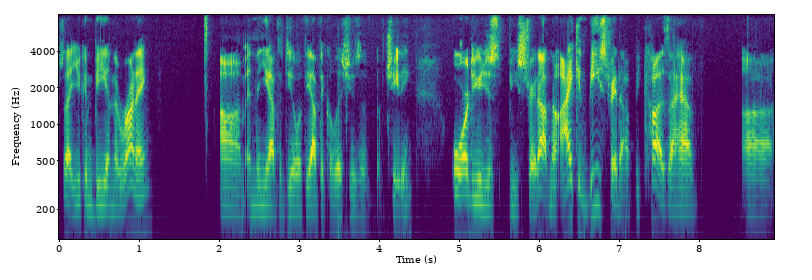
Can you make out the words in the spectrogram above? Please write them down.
so that you can be in the running, um, and then you have to deal with the ethical issues of, of cheating, or do you just be straight up? Now I can be straight up because I have. Uh,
